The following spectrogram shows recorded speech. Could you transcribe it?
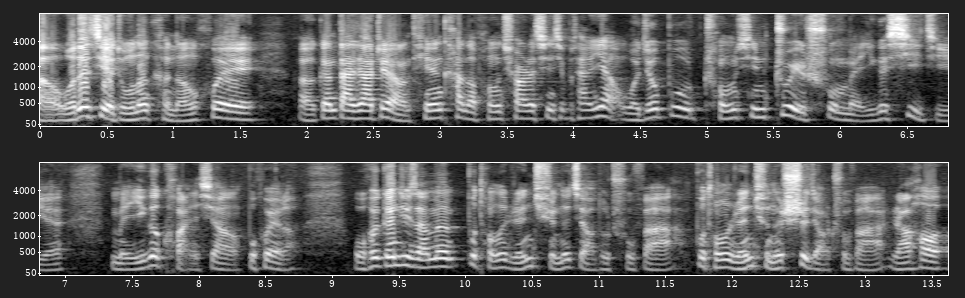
呃，我的解读呢，可能会呃跟大家这两天看到朋友圈的信息不太一样，我就不重新赘述每一个细节、每一个款项，不会了。我会根据咱们不同的人群的角度出发，不同人群的视角出发，然后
